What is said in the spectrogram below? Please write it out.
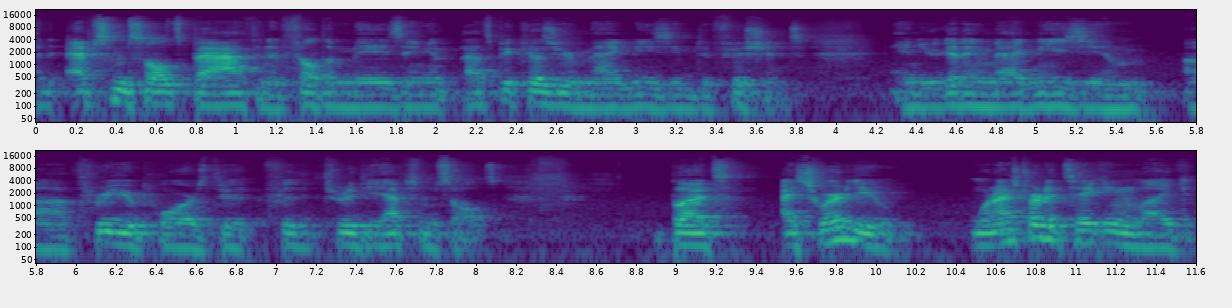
an Epsom salts bath and it felt amazing, that's because you're magnesium deficient, and you're getting magnesium uh, through your pores through through the Epsom salts. But I swear to you, when I started taking like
